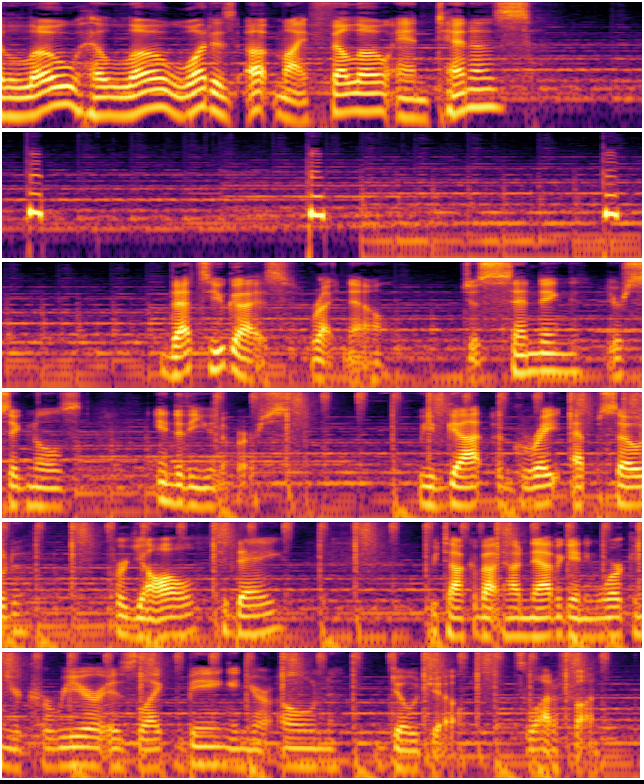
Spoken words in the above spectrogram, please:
Hello, hello, what is up, my fellow antennas? Boop. Boop. Boop. That's you guys right now, just sending your signals into the universe. We've got a great episode for y'all today. We talk about how navigating work in your career is like being in your own dojo. It's a lot of fun.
